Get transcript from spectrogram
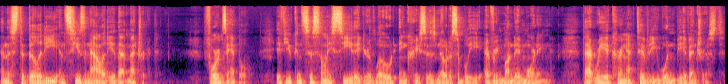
and the stability and seasonality of that metric. For example, if you consistently see that your load increases noticeably every Monday morning, that reoccurring activity wouldn't be of interest.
